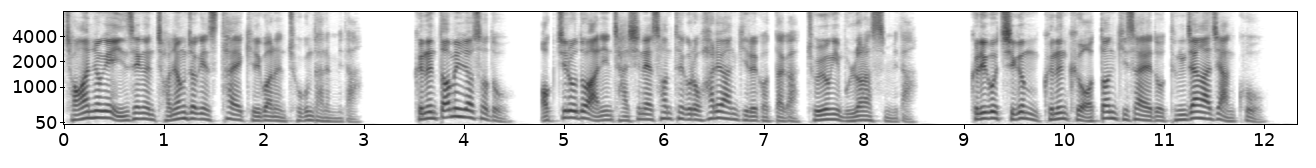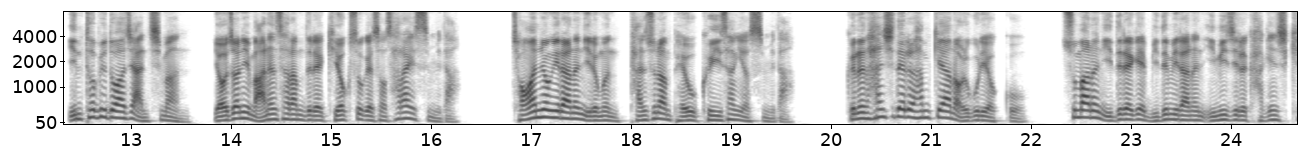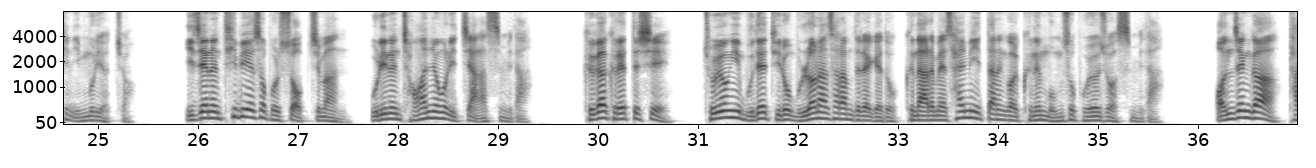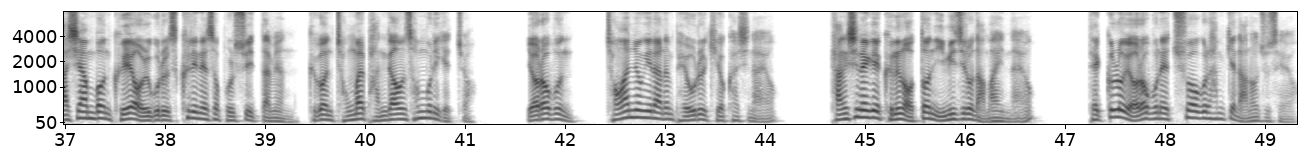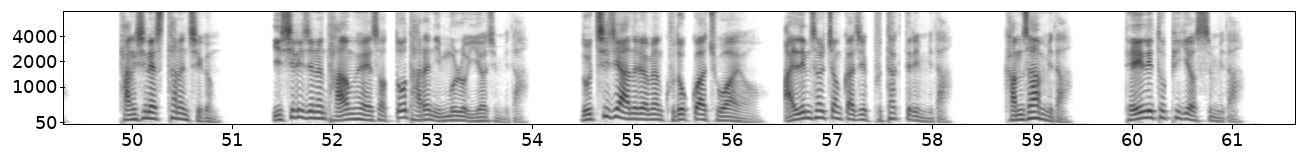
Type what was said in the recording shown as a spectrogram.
정한용의 인생은 전형적인 스타의 길과는 조금 다릅니다. 그는 떠밀려서도 억지로도 아닌 자신의 선택으로 화려한 길을 걷다가 조용히 물러났습니다. 그리고 지금 그는 그 어떤 기사에도 등장하지 않고 인터뷰도 하지 않지만 여전히 많은 사람들의 기억 속에서 살아있습니다. 정한용이라는 이름은 단순한 배우 그 이상이었습니다. 그는 한 시대를 함께한 얼굴이었고 수많은 이들에게 믿음이라는 이미지를 각인시킨 인물이었죠. 이제는 TV에서 볼 수 없지만 우리는 정한용을 잊지 않았습니다. 그가 그랬듯이 조용히 무대 뒤로 물러난 사람들에게도 그 나름의 삶이 있다는 걸 그는 몸소 보여주었습니다. 언젠가 다시 한번 그의 얼굴을 스크린에서 볼 수 있다면 그건 정말 반가운 선물이겠죠. 여러분, 정한용이라는 배우를 기억하시나요? 당신에게 그는 어떤 이미지로 남아있나요? 댓글로 여러분의 추억을 함께 나눠주세요. 당신의 스타는 지금. 이 시리즈는 다음 회에서 또 다른 인물로 이어집니다. 놓치지 않으려면 구독과 좋아요, 알림 설정까지 부탁드립니다. 감사합니다. 데일리 토픽이었습니다.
